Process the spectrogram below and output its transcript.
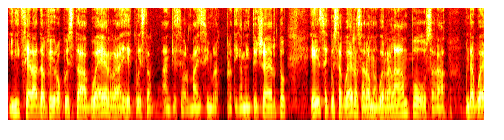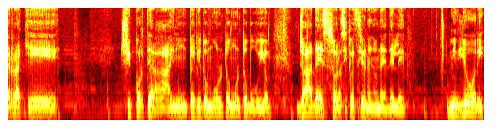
inizierà davvero questa guerra e questa, anche se ormai sembra praticamente certo, e se questa guerra sarà una guerra lampo o sarà una guerra che ci porterà in un periodo molto molto buio. Già adesso la situazione non è delle migliori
